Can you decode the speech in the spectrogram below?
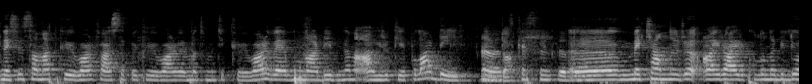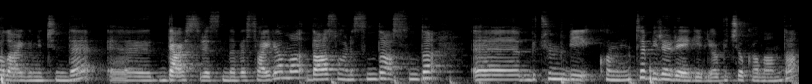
Nesin Sanat Köyü var, Felsefe Köyü var ve Matematik Köyü var ve bunlar birbirinden ayrık yapılar değil Evet, burada. kesinlikle değil. Ee, mekanları ayrı ayrı kullanabiliyorlar gün içinde, e, ders sırasında vesaire ama daha sonrasında aslında e, bütün bir komünite bir araya geliyor birçok alanda.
